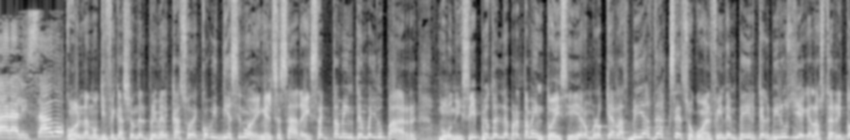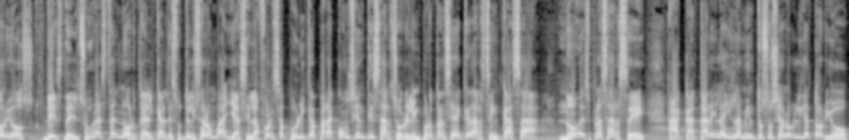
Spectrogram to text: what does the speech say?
paralizado. Con la notificación del primer caso de COVID-19 en el Cesar, exactamente en Baidupar, municipios del departamento decidieron bloquear las vías de acceso con el fin de impedir que el virus llegue a los territorios. Desde el sur hasta el norte, alcaldes utilizaron vallas y la fuerza pública para concientizar sobre la importancia de quedarse en casa, no desplazarse, acatar el aislamiento social obligatorio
